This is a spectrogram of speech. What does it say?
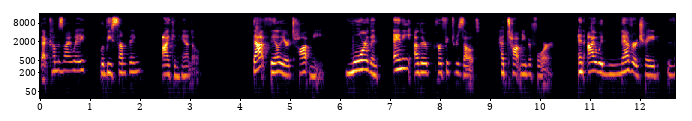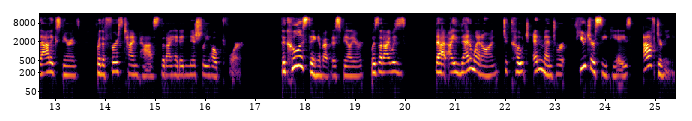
that comes my way would be something I can handle. That failure taught me more than any other perfect result had taught me before. And I would never trade that experience for the first time pass that I had initially hoped for. The coolest thing about this failure was that I was that I then went on to coach and mentor future CPAs after me.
